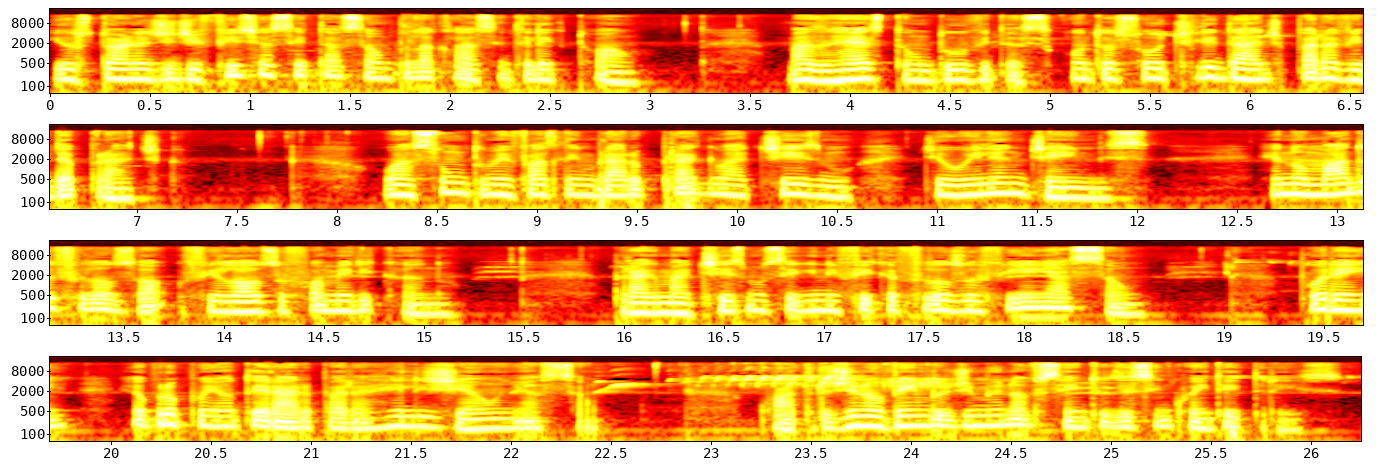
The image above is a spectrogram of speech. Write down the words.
e os torna de difícil aceitação pela classe intelectual, mas restam dúvidas quanto à sua utilidade para a vida prática. O assunto me faz lembrar o pragmatismo de William James, renomado filósofo americano. Pragmatismo significa filosofia em ação. Porém, eu proponho alterar para religião em ação. 4 de novembro de 1953.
